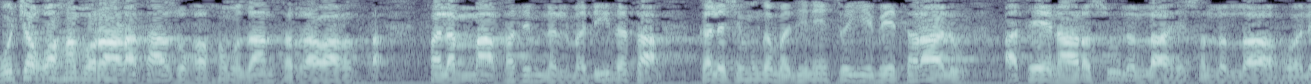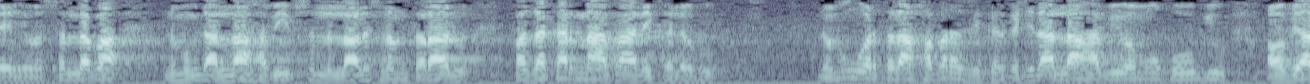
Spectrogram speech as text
وچا غوخه مراړه تاسو غوخه مزان سر راوغستا فلما قدمنا المدینه کله چې موږ مدینه ته یبه ترالو اتینا رسول الله صلی الله علیه وسلم نو موږ د الله حبیب صلی الله علیه وسلم ترالو فذكرنا ذلك له نو موږ ورته دا خبره ذکر کړه چې د الله حبیب مو خوږیو او بیا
